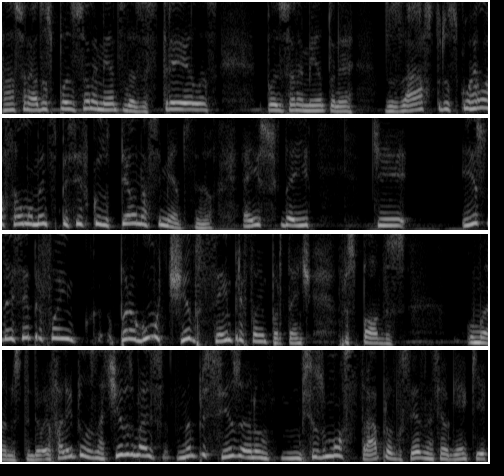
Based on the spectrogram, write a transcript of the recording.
aos posicionamentos das estrelas, posicionamento, né? Dos astros com relação ao momento específico do teu nascimento, entendeu? É isso daí que isso daí sempre foi, por algum motivo, sempre foi importante para os povos humanos, entendeu? Eu falei pelos nativos, mas não preciso, eu não, não preciso mostrar para vocês, né, se alguém aqui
